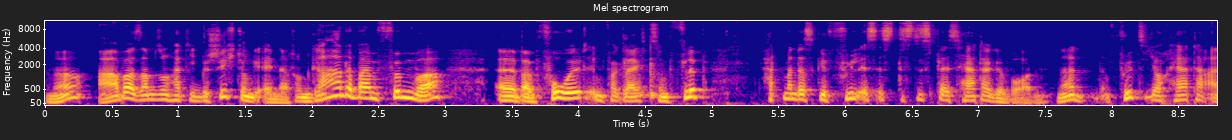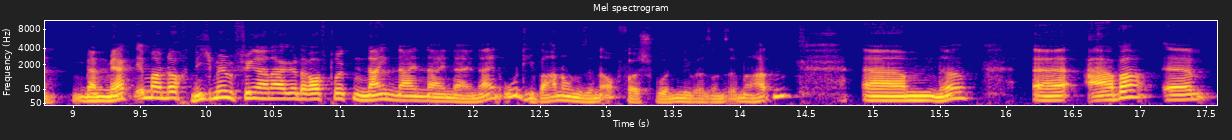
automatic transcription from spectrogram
Ne? Aber Samsung hat die Beschichtung geändert. Und gerade beim 5er, äh, beim Fold im Vergleich zum Flip, hat man das Gefühl, es ist, das Display ist härter geworden. Ne? Fühlt sich auch härter an. Man merkt immer noch, nicht mit dem Fingernagel drauf drücken. Nein, nein, nein, nein, nein. Uh, die Warnungen sind auch verschwunden, die wir sonst immer hatten. Ähm, ne? äh, aber ähm,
